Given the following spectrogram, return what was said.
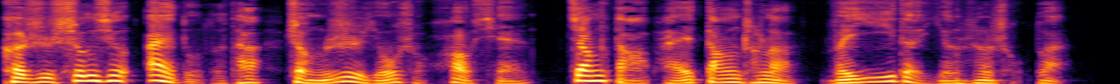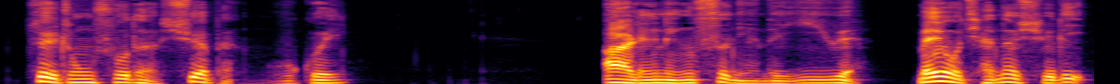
可是生性爱赌的他，整日游手好闲，将打牌当成了唯一的营生手段，最终输得血本无归。二零零四年的一月。没有钱的徐丽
